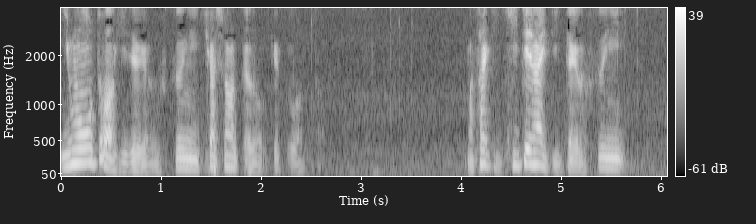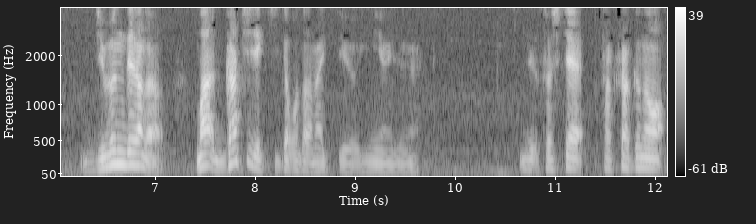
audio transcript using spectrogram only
妹は聞いてるけど、普通に聞かせてもらったけど、結構よかった。まあ、さっき聞いてないって言ったけど、普通に、自分でなんか、まあ、ガチで聞いたことはないっていう意味合いでね。で、そして、サクサクの、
